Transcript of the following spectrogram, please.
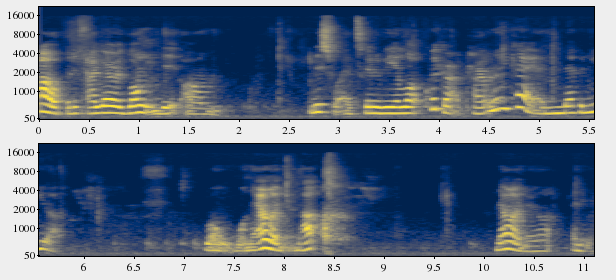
oh, but if I go along the, um, this way, it's going to be a lot quicker, apparently. Okay, I never knew that. Well, well, now I know that. Now I know that. Anyway.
